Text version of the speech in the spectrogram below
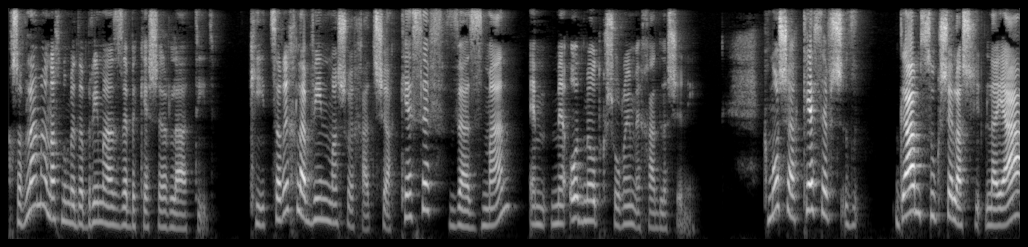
עכשיו למה אנחנו מדברים על זה בקשר לעתיד? כי צריך להבין משהו אחד, שהכסף והזמן הם מאוד מאוד קשורים אחד לשני. כמו שהכסף גם סוג של אשליה,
